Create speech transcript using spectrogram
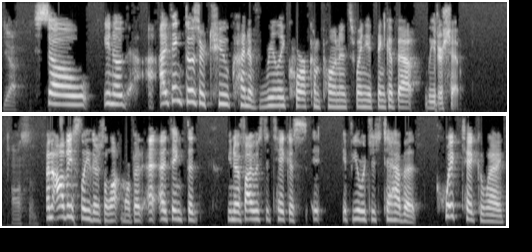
yeah. So, you know, I think those are two kind of really core components when you think about leadership Awesome. and obviously there's a lot more but I, I think that you know if i was to take us if you were just to have a quick takeaway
